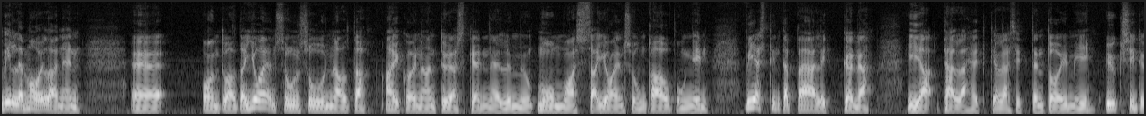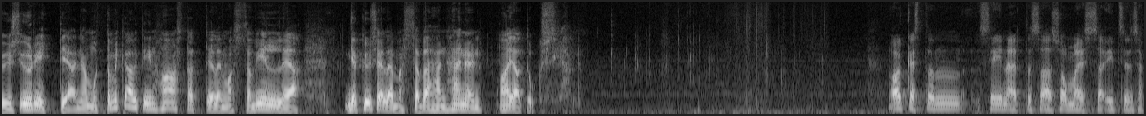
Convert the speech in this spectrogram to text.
Ville Moilanen on tuolta Joensuun suunnalta aikoinaan työskennellyt muun muassa Joensuun kaupungin viestintäpäällikkönä ja tällä hetkellä sitten toimii yksityisyrittäjänä, mutta me käytiin haastattelemassa Villeä ja kyselemässä vähän hänen ajatuksiaan. No oikeastaan siinä, että saa somessa itsensä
